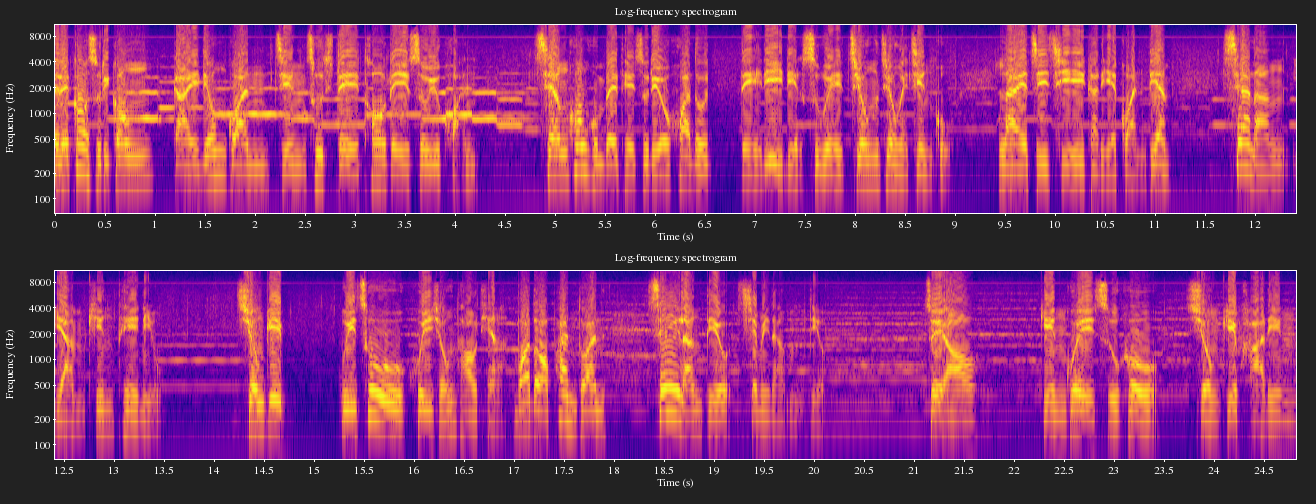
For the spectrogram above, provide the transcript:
一个故事里讲，该两关争取一块土地所有权，双方分别提出了法律、地理、历史的种种的证据来支持家己的观点。些人严轻退让，上级为此非常头疼，无法判断什么人对，什么人唔对。最后经过思考，上级下令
